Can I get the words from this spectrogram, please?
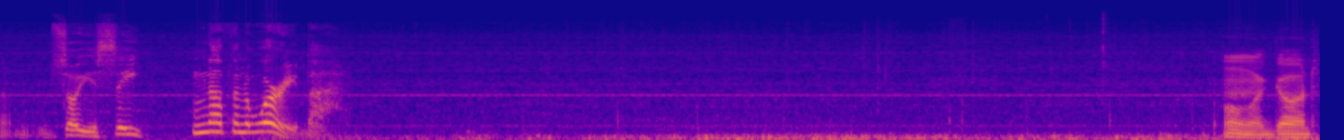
um, so you see, nothing to worry about. Oh my god.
